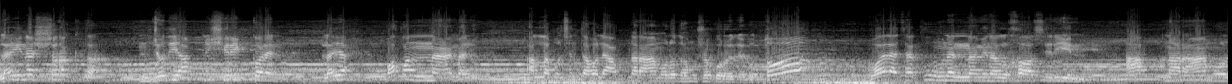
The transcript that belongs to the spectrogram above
লাইনা শরাক্তা, যদি আপনি শিরিক করেন, লাইয়া বাতান্না আমালু। আল্লাহ বলছেন, তাহলে আপনার আমলও ধ্বংস করে দেব। তো, ওয়ালা আপনার আমল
